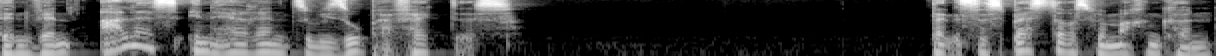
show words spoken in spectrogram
Denn wenn alles inhärent sowieso perfekt ist, dann ist das Beste, was wir machen können,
